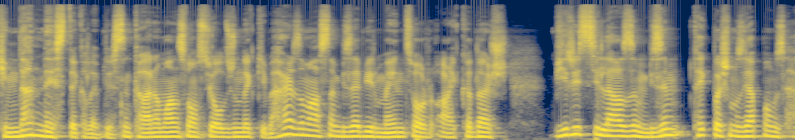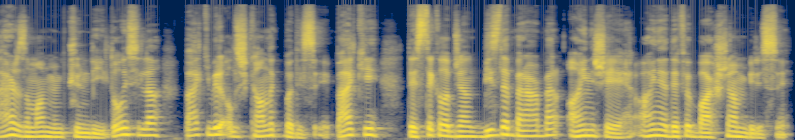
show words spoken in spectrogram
Kimden destek alabilirsin? Kahraman Sons yolculuğundaki gibi her zaman aslında bize bir mentor, arkadaş, birisi lazım. Bizim tek başımıza yapmamız her zaman mümkün değil. Dolayısıyla belki bir alışkanlık badisi, belki destek alabileceğin bizle beraber aynı şeye, aynı hedefe başlayan birisi.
